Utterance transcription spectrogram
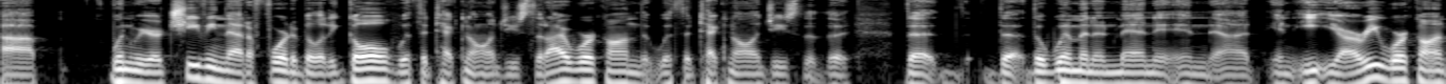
uh, when we are achieving that affordability goal with the technologies that I work on, that with the technologies that the the the, the women and men in uh, in EERE work on,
